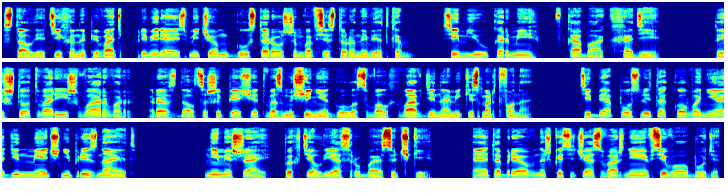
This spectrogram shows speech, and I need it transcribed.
Стал я тихо напевать, примеряясь мечом густо росшим во все стороны веткам. «Семью корми, в кабак ходи». «Ты что творишь, варвар?» — раздался шипящий от возмущения голос волхва в динамике смартфона. «Тебя после такого ни один меч не признает». «Не мешай», — пыхтел я, срубая сучки. «Это бревнышко сейчас важнее всего будет».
